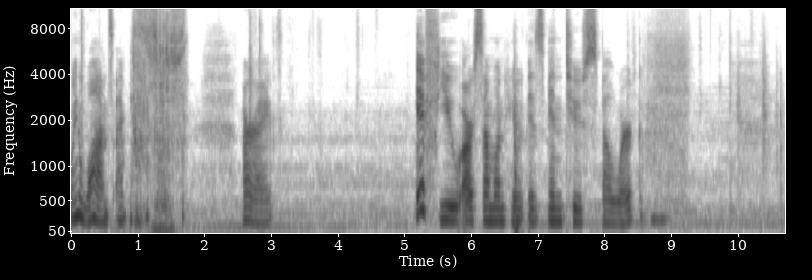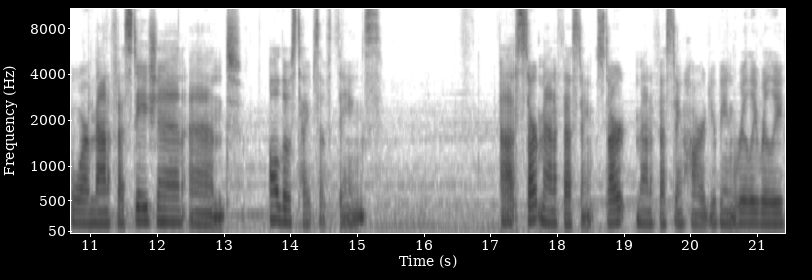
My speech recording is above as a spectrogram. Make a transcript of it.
Queen of Wands. I'm. All right. If you are someone who is into spell work or manifestation and all those types of things, uh, start manifesting. Start manifesting hard. You're being really, really,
